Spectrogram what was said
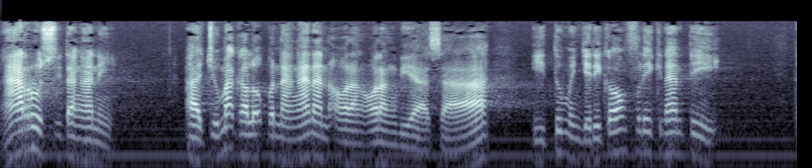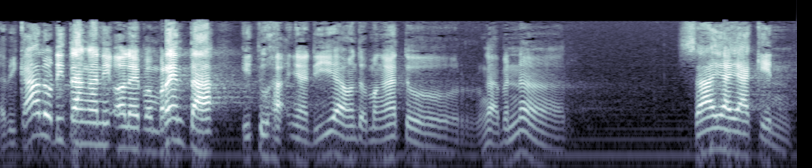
harus ditangani. Ah, cuma kalau penanganan orang-orang biasa itu menjadi konflik nanti. Tapi kalau ditangani oleh pemerintah, itu haknya dia untuk mengatur. Enggak benar. Saya yakin.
